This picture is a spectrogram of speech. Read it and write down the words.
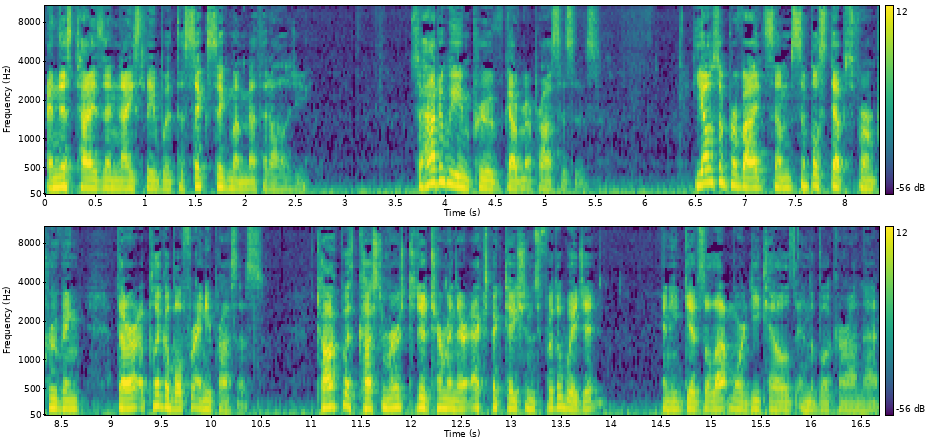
And this ties in nicely with the Six Sigma methodology. So, how do we improve government processes? He also provides some simple steps for improving that are applicable for any process. Talk with customers to determine their expectations for the widget, and he gives a lot more details in the book around that.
